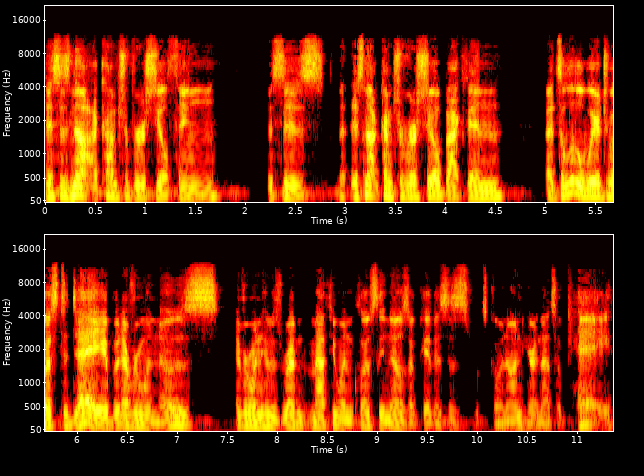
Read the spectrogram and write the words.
this is not a controversial thing. This is it's not controversial back then. It's a little weird to us today, but everyone knows. Everyone who's read Matthew one closely knows. Okay, this is what's going on here, and that's okay.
